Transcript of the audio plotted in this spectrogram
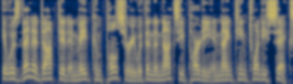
It was then adopted and made compulsory within the Nazi Party in 1926,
